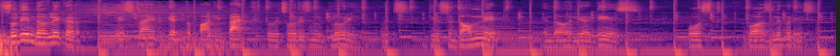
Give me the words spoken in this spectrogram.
Sudin Dhavalikar is trying to get the party back to its original glory which used to dominate in the earlier days post Goa's liberation.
